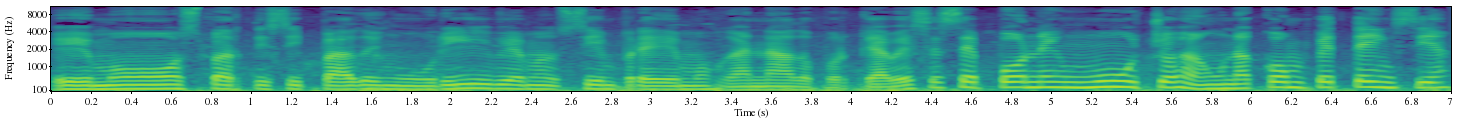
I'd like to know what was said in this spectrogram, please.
hemos participado en Uribe, siempre hemos ganado, porque a veces se ponen muchos a una competencia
